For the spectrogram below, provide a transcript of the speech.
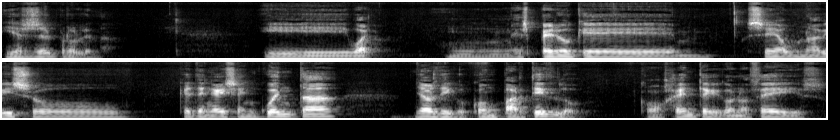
Y ese es el problema. Y bueno, mm, espero que sea un aviso que tengáis en cuenta. Ya os digo, compartidlo con gente que conocéis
